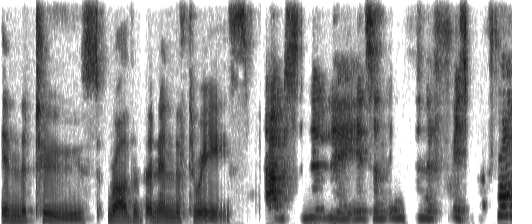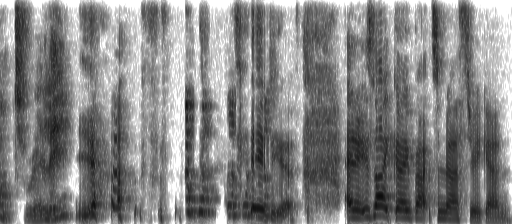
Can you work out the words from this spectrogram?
in the twos rather than in the threes. Absolutely. It's an it's an a front, really. yes. It's hideous. And it's like going back to nursery again.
